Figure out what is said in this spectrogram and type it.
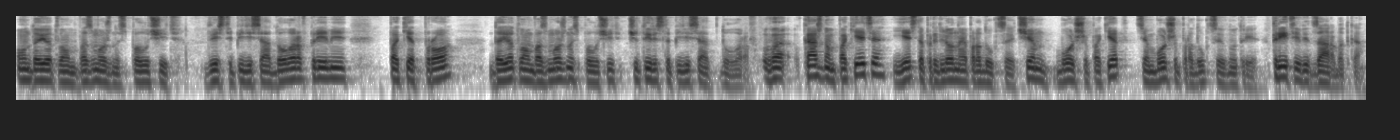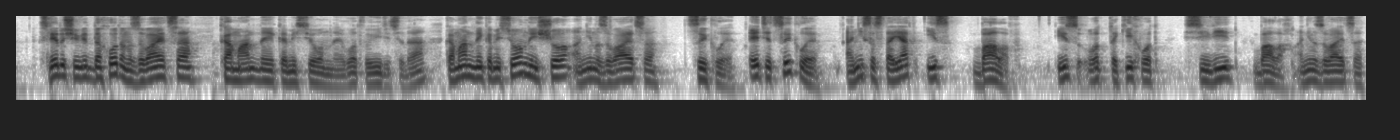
он дает вам возможность получить 250 долларов премии. Пакет Pro дает вам возможность получить 450 долларов. В каждом пакете есть определенная продукция. Чем больше пакет, тем больше продукции внутри. Третий вид заработка. Следующий вид дохода называется командные комиссионные. Вот вы видите, да? Командные комиссионные еще, они называются циклы. Эти циклы, они состоят из баллов, из вот таких вот CV баллов. Они называются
